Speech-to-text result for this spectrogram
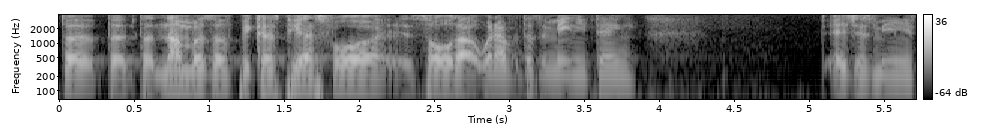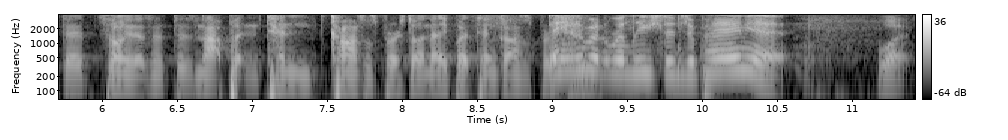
the, the the numbers of because PS4 is sold out, whatever doesn't mean anything. It just means that Sony doesn't does not putting ten consoles per store. Now they put ten consoles per store. They store. haven't released in Japan yet. What?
